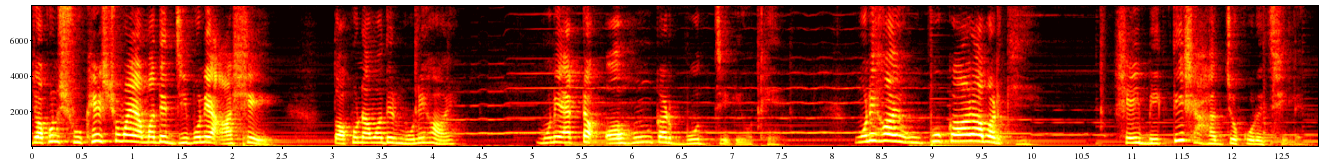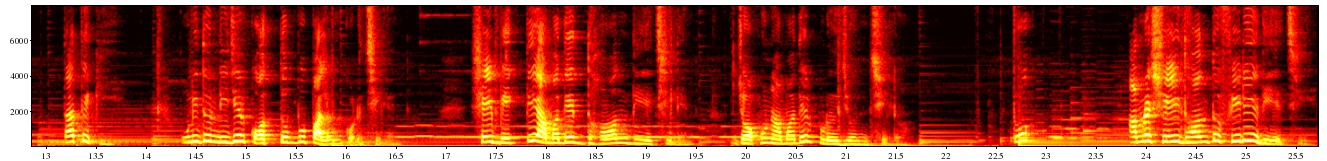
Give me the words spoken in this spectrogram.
যখন সুখের সময় আমাদের জীবনে আসে, তখন আমাদের মনে হয়, মনে একটা অহংকার বোধ জেগে ওঠে। মনে হয়, উপকার আবার কি? সেই ব্যক্তি সাহায্য করেছিলেন। তাতে কি? উনি তো নিজের কর্তব্য পালন করেছিলেন। সেই ব্যক্তি আমাদের ধন দিয়েছিলেন, যখন আমাদের প্রয়োজন ছিল। তো আমরা সেই ধন তো ফিরিয়ে দিয়েছি।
